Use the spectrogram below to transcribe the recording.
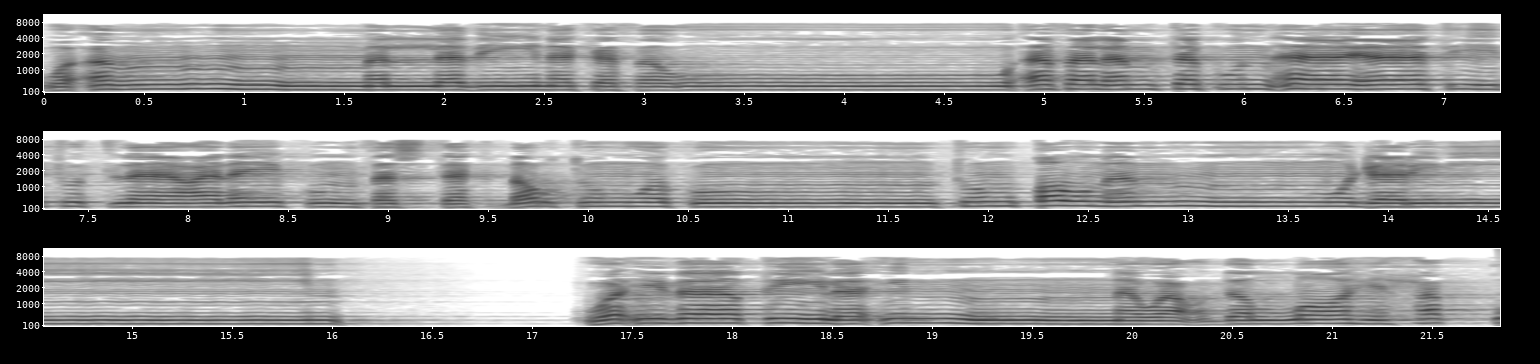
وَأَمَّا الَّذِينَ كَفَرُوا أَفَلَمْ تَكُنْ آيَاتِي تُتْلَىٰ عَلَيْكُمْ فَاسْتَكْبَرْتُمْ وَكُنتُمْ قَوْمًا مُّجْرِمِينَ وَإِذَا قِيلَ إِنَّ وَعْدَ اللَّهِ حَقٌّ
